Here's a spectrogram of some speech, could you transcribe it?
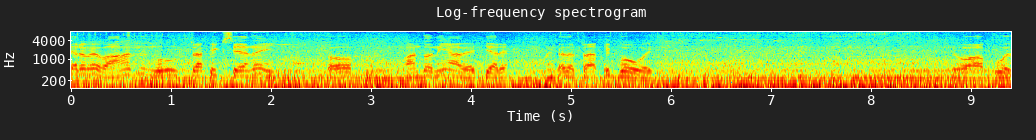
અત્યારે હવે વાહન, બહુ ટ્રાફિક છે નહીં, તો વાંધો નહીં આવે અત્યારે. નહીં તો ટ્રાફિક બહુ હોય. જો આ પુલ.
